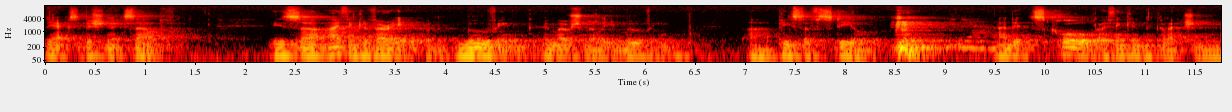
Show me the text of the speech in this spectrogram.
the exhibition itself, is, uh, I think, a very moving, emotionally moving uh, piece of steel. yeah. And it's called, I think, in the collection,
